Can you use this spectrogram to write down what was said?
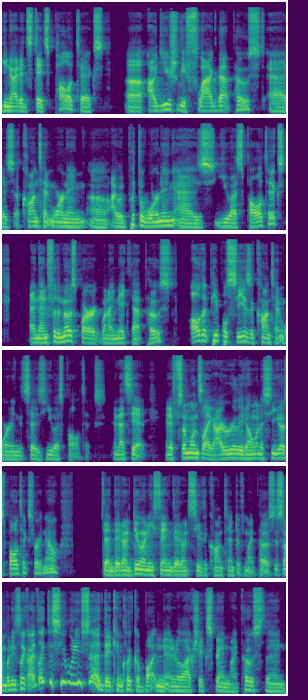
United States politics." Uh, I would usually flag that post as a content warning. Uh, I would put the warning as U.S. politics, and then for the most part, when I make that post, all that people see is a content warning that says U.S. politics, and that's it. And if someone's like, "I really don't want to see U.S. politics right now," then they don't do anything. They don't see the content of my post. If somebody's like, I'd like to see what he said, they can click a button and it'll actually expand my post then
